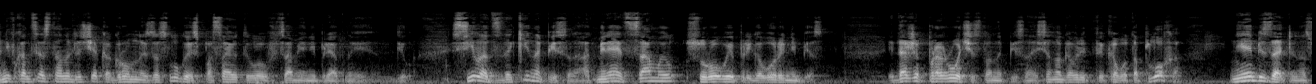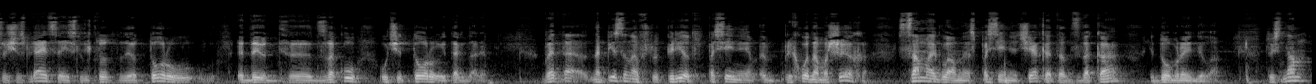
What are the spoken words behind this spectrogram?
они в конце станут для человека огромной заслугой и спасают его в самые неприятные дела. Сила Цдаки написано, отменяет самые суровые приговоры небес. И даже пророчество написано, если оно говорит для кого-то плохо, не обязательно осуществляется, если кто-то дает Тору, э, дает э, Цдаку, учит Тору и так далее. В это написано, что период спасения, э, прихода Машеха, самое главное спасение человека – это цдака и добрые дела. То есть нам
